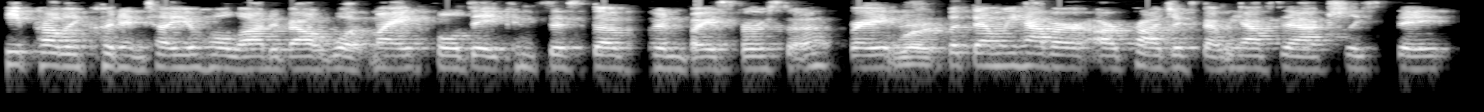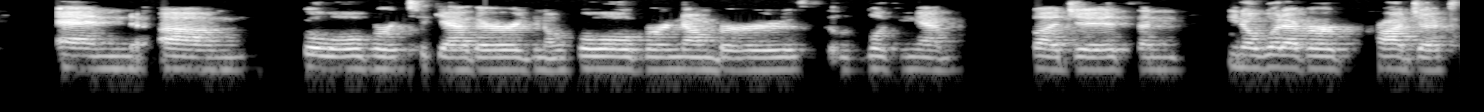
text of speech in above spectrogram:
he probably couldn't tell you a whole lot about what my full day consists of and vice versa, right? right. But then we have our, our projects that we have to actually sit and um, go over together, you know, go over numbers, looking at budgets and, you know, whatever projects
